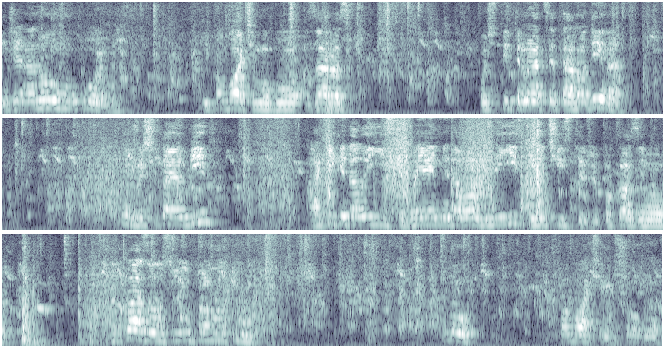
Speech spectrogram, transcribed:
вже на новому кормі. І побачимо, бо зараз почти 13 година. Ну, вже вважаю обід, а тільки дали їсти, бо я їм не давав не їсти, не чисти вже. Показував, доказував свою правоту. Ну, побачимо, що воно.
